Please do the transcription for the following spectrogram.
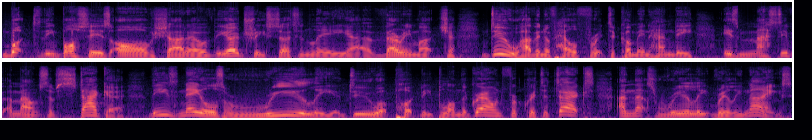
but the bosses of Shadow of the Erdtree certainly uh, very much do have enough health for it to come in handy, is massive amounts of stagger. These nails really do put people on the ground for crit attacks, and that's really, really nice.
